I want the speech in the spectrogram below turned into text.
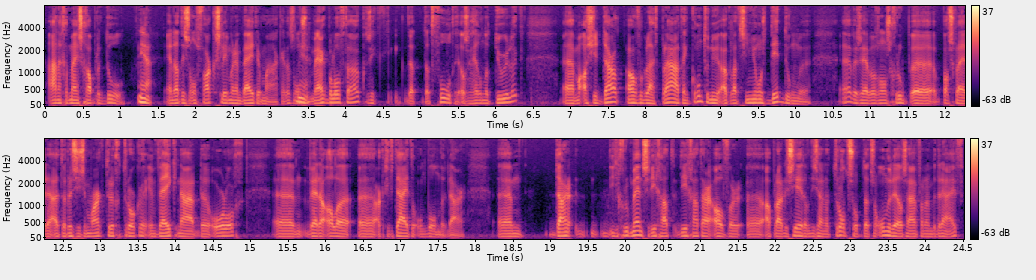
aan een gemeenschappelijk doel. Ja. En dat is ons vak slimmer en beter maken. Dat is onze Ja. merkbelofte ook. Dus ik, ik- dat, dat voelt als heel natuurlijk. Eh, maar als je daarover blijft praten en continu ook laat zien, jongens, dit doen we. Eh, we hebben ons groep eh, pas geleden uit de Russische markt teruggetrokken. Een week na de oorlog werden alle activiteiten ontbonden daar. Ehm, daar, die groep mensen die gaat, die gaat daarover eh applaudisseren. Want die zijn er trots op dat ze onderdeel zijn van een bedrijf.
